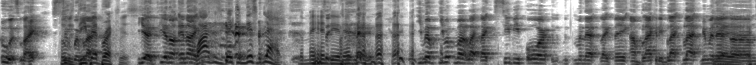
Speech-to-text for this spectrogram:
who was like Who super was deep black. at breakfast? Yeah, you know, and like Why is this bacon this black? The man So- did everything. you remember, you remember like like CB4, remember that like thing? I'm blackity black black. Remember that? Yeah, yeah. Um,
